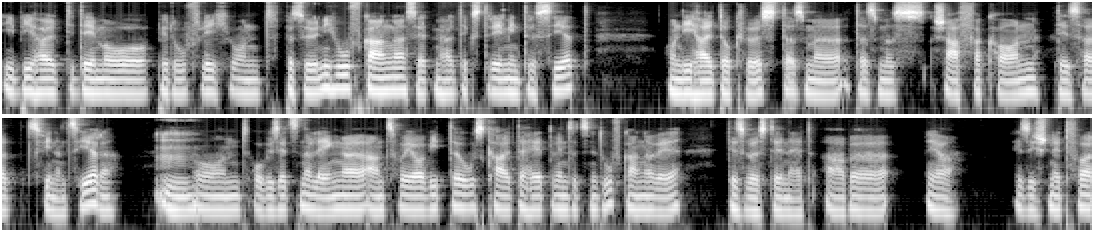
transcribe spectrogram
Ich bin halt die Demo beruflich und persönlich aufgegangen. Es hat mich halt extrem interessiert. Und ich halt auch gewusst, dass man, dass man es schaffen kann, das halt zu finanzieren. Mhm. Und ob ich es jetzt noch länger, ein, zwei Jahre weiter ausgehalten hätte, wenn es jetzt nicht aufgegangen wäre, das wüsste ich nicht. Aber ja, es ist nicht vor,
